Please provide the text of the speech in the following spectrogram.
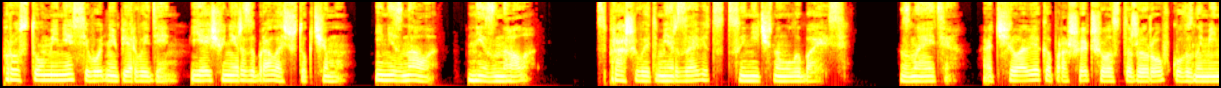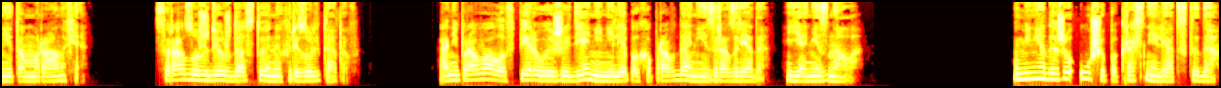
Просто у меня сегодня первый день. Я еще не разобралась, что к чему. И не знала, не знала. Спрашивает мерзавец, цинично улыбаясь. Знаете, От человека, прошедшего стажировку в знаменитом Ранфе, сразу ждешь достойных результатов. А не провала в первый же день и нелепых оправданий из разряда я не знала. У меня даже уши покраснели от стыда.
